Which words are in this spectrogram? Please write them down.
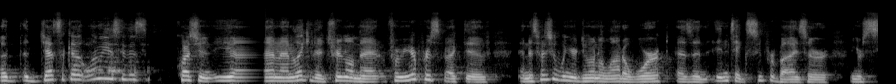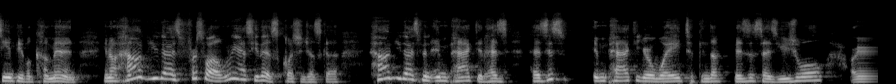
Uh, uh, Jessica, let me ask you this question. Yeah, and I'd like you to turn on that from your perspective, and especially when you're doing a lot of work as an intake supervisor and you're seeing people come in. You know, how have you guys? First of all, let me ask you this question, Jessica. How have you guys been impacted? Has has this impacted your way to conduct business as usual? Are you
